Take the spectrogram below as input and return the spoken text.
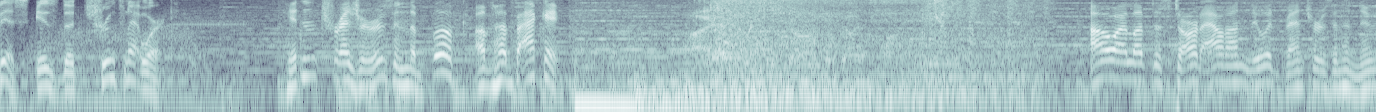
This is the Truth Network. Hidden treasures in the book of Habakkuk. Oh, I love to start out on new adventures in a new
